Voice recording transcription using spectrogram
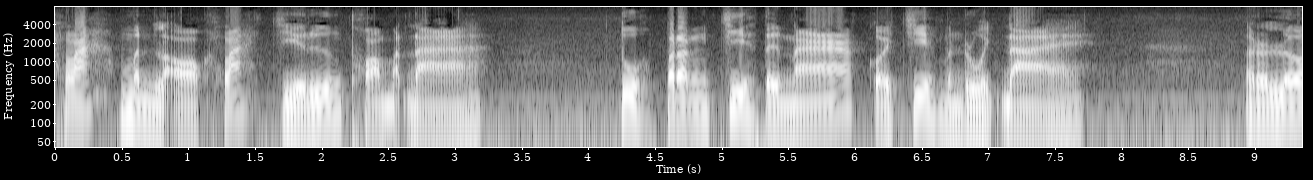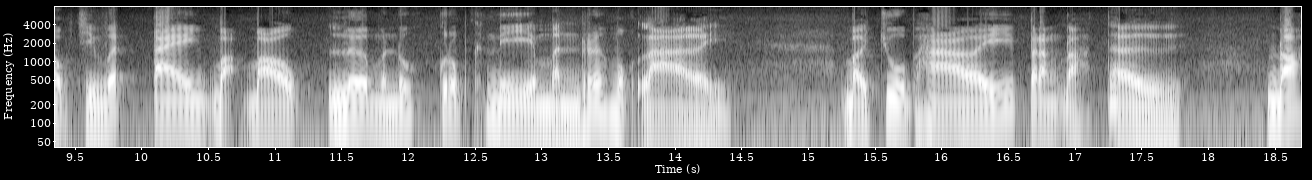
ខ្លះមិនល្អខ្លះជារឿងធម្មតា ទោះប្រឹងជៀសទៅណាក៏ជៀសមិនរួចដែររលកជីវិតតែងបក់បោកលើមនុស្សគ្រប់គ្នាមិនរើសមុខឡើយ បើជួបហើយប្រឹងដោះទៅដោះ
